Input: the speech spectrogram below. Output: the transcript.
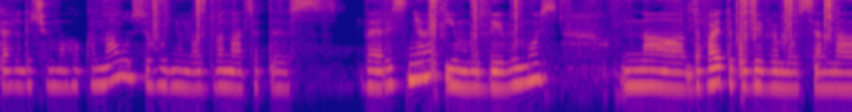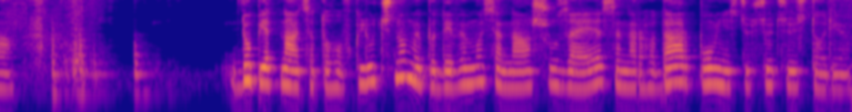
Вітаю глядачів мого каналу. Сьогодні у нас 12 вересня і ми дивимось на. Давайте подивимося на до 15-го включно. Ми подивимося нашу ЗАЕС, Енергодар, повністю всю цю історію.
